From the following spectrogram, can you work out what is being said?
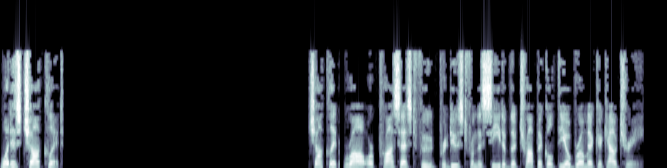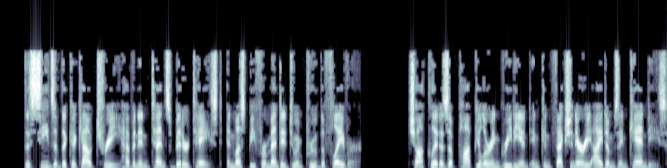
What is chocolate? Chocolate, raw or processed food produced from the seed of the tropical Theobroma cacao tree. The seeds of the cacao tree have an intense bitter taste, and must be fermented to improve the flavor. Chocolate is a popular ingredient in confectionery items and candies.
